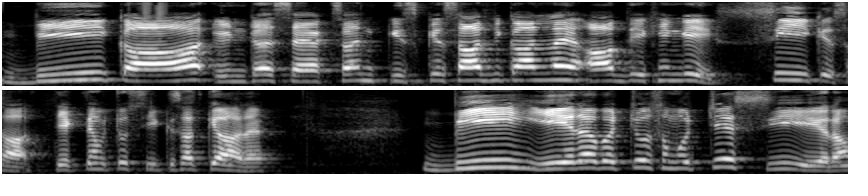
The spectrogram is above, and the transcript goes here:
बी का इंटरसेक्शन किसके साथ निकालना है? आप देखेंगे। सी के साथ, देखते हैं बच्चों सी के साथ क्या आ रहा है। बी ये रहा बच्चों समुच्चय सी ये रहा।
